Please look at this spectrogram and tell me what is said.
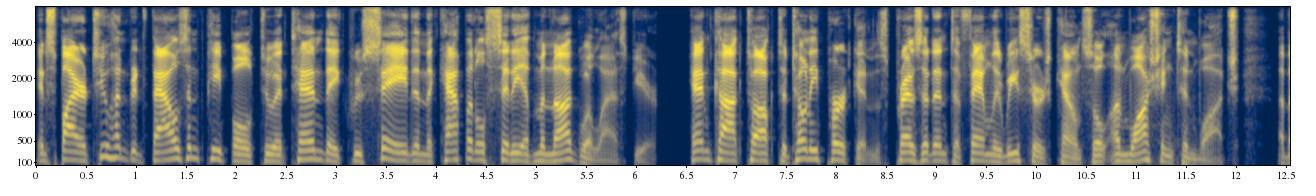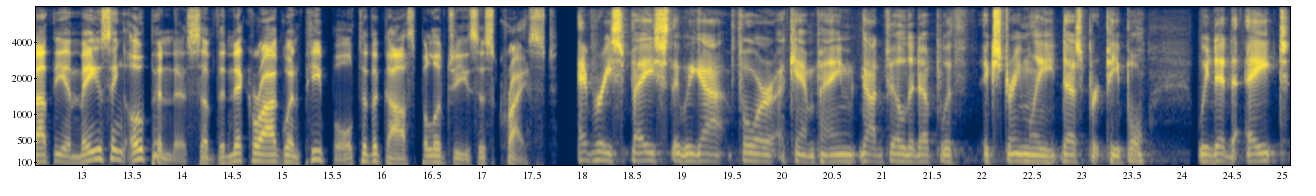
inspired 200,000 people to attend a crusade in the capital city of Managua last year. Hancock talked to Tony Perkins, president of Family Research Council, on Washington Watch about the amazing openness of the Nicaraguan people to the gospel of Jesus Christ. Every space that we got for a campaign, God filled it up with extremely desperate people we did eight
